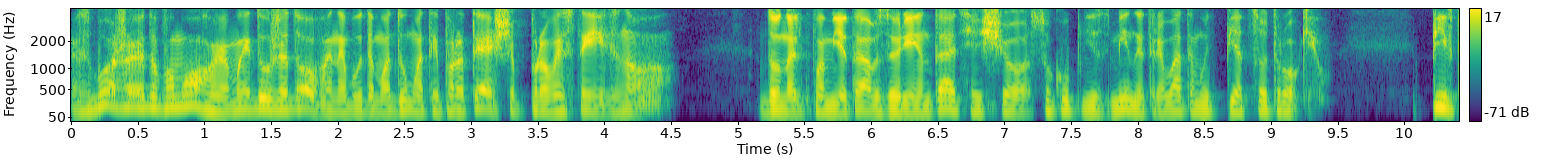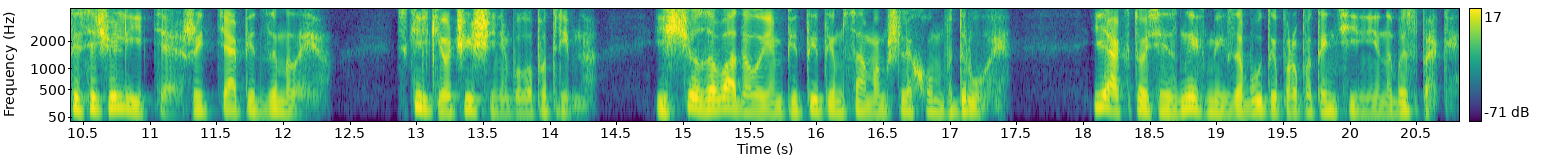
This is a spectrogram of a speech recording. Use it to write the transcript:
З Божою допомогою ми дуже довго не будемо думати про те, щоб провести їх знову. Дональд пам'ятав з орієнтації, що сукупні зміни триватимуть 500 років, півтисячоліття життя під землею. Скільки очищення було потрібно, і що завадило їм піти тим самим шляхом вдруге? Як хтось із них міг забути про потенційні небезпеки?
